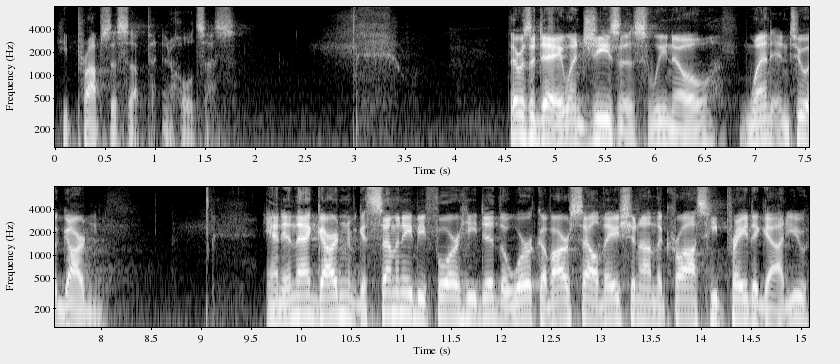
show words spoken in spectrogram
he props us up and holds us. There was a day when Jesus, we know, went into a garden. And in that Garden of Gethsemane, before he did the work of our salvation on the cross, he prayed to God. You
